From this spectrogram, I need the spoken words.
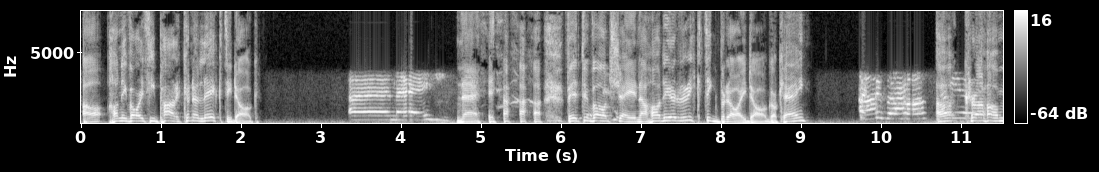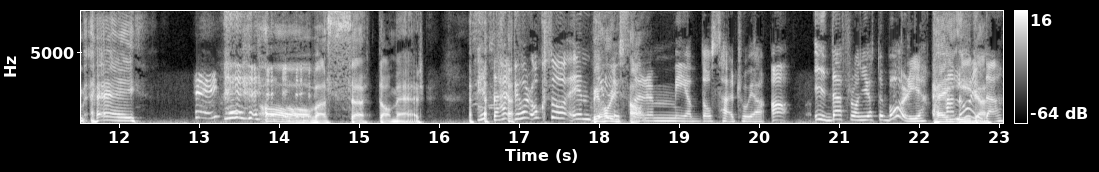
Ja, har ni varit i parken och lekt idag? Uh, nej. Nej. vet du vad tjejerna, ha det riktigt bra idag, okej? Tack detsamma. Ja, kram, hej! Hej. Åh, vad söt de är. Här, vi har också en till en- lyssnare ja. med oss här tror jag. Ja, Ida från Göteborg. Hej, Hallå Ida. Ida.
